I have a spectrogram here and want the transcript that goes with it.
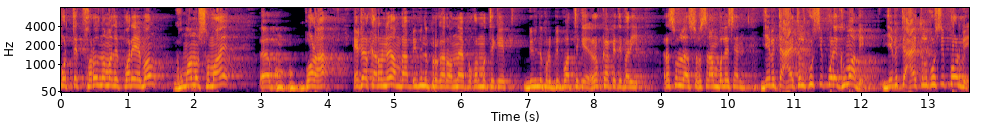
প্রত্যেক ফরজ নামাজের পরে এবং ঘুমানোর সময় পড়া। এটার কারণে আমরা বিভিন্ন প্রকার অন্যায় অপকর্ম থেকে, বিভিন্ন বিপদ থেকে রক্ষা পেতে পারি। রাসুল্লাহ সাল্লাম বলেছেন, যে ব্যক্তি আয়তুল কুরসি পড়ে ঘুমাবে, যে ব্যক্তি আয়তুল কুরসি পড়বে,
